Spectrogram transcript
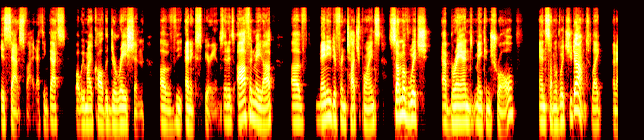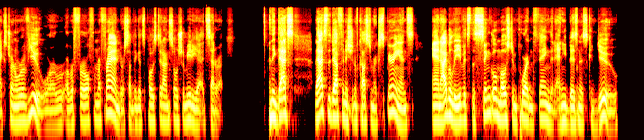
is satisfied. I think that's what we might call the duration of the an experience. And it's often made up of many different touch points, some of which a brand may control and some of which you don't, like an external review or a referral from a friend or something that's posted on social media, et cetera. I think that's that's the definition of customer experience. And I believe it's the single most important thing that any business can do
